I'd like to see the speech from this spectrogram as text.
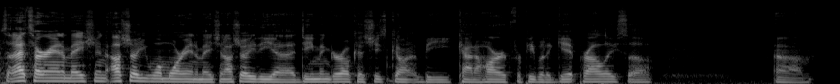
So that's her animation. I'll show you one more animation. I'll show you the uh, demon girl because she's going to be kind of hard for people to get probably. So um,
